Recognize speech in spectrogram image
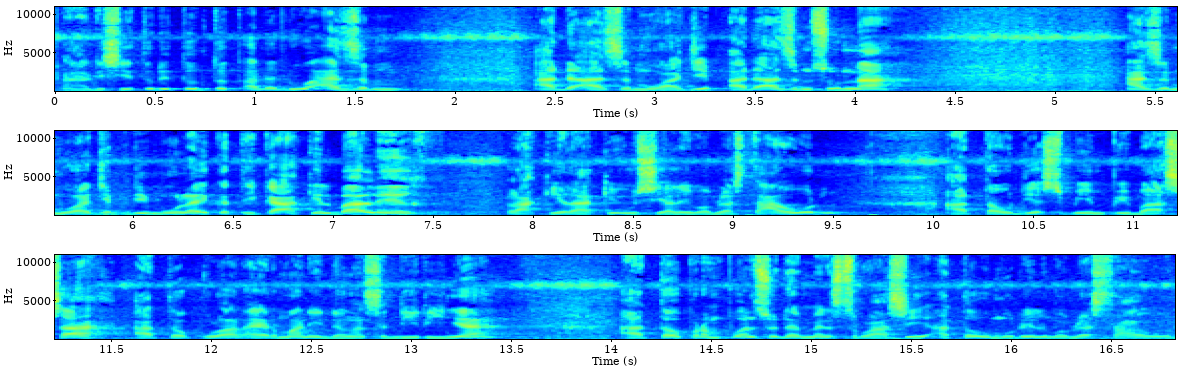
Nah di situ dituntut ada dua azam. Ada azam wajib ada azam sunnah. Azam wajib dimulai ketika akil balik. Laki-laki usia 15 tahun atau dia semimpi basah atau keluar air mani dengan sendirinya atau perempuan sudah menstruasi atau umurnya 15 tahun.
